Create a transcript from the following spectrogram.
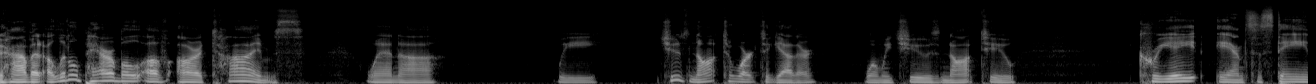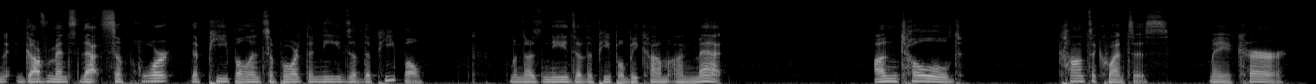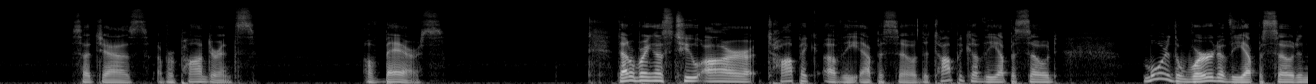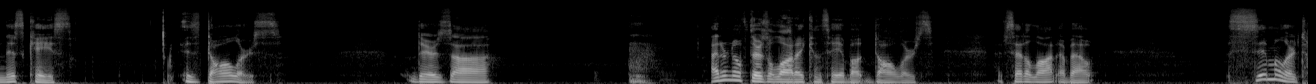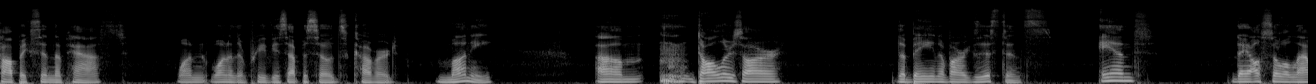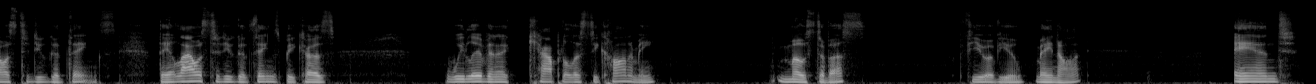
have it, a little parable of our times when uh, we choose not to work together, when we choose not to create and sustain governments that support the people and support the needs of the people. When those needs of the people become unmet, untold consequences may occur, such as a preponderance of bears. That'll bring us to our topic of the episode. The topic of the episode, more the word of the episode in this case, is dollars. There's uh I don't know if there's a lot I can say about dollars. I've said a lot about similar topics in the past. One one of the previous episodes covered money. Um, dollars are the bane of our existence, and they also allow us to do good things. They allow us to do good things because we live in a capitalist economy. Most of us, few of you may not. And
